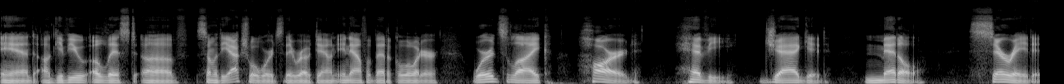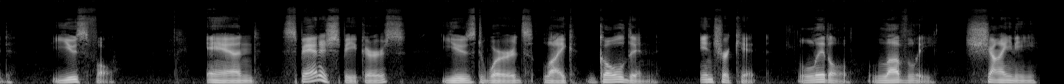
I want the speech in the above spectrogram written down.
and I'll give you a list of some of the actual words they wrote down in alphabetical order. Words like hard, heavy, jagged, metal, serrated, useful. And Spanish speakers used words like golden, intricate, little, lovely, shiny,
